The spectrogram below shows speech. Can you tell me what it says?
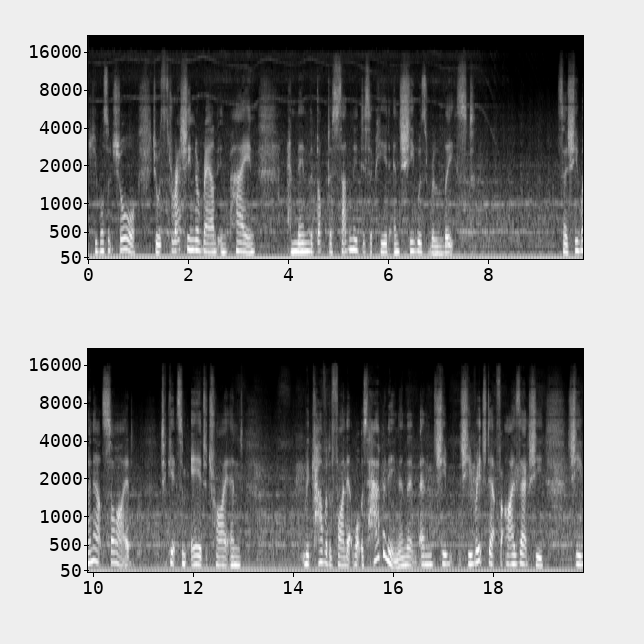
She wasn't sure. She was thrashing around in pain, and then the doctor suddenly disappeared and she was released. So she went outside to get some air to try and recover to find out what was happening. And then and she she reached out for Isaac. She she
